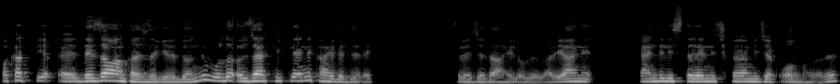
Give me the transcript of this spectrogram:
Fakat bir e, dezavantajla geri döndü. Burada özelliklerini kaybederek sürece dahil oluyorlar. Yani kendi listelerini çıkaramayacak olmaları,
